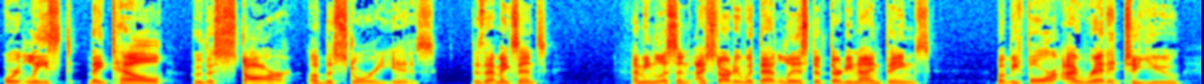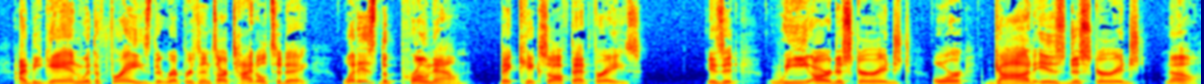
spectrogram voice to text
or at least they tell who the star of the story is. Does that make sense? I mean, listen, I started with that list of 39 things, but before I read it to you, I began with a phrase that represents our title today. What is the pronoun that kicks off that phrase? Is it we are discouraged or God is discouraged? No,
